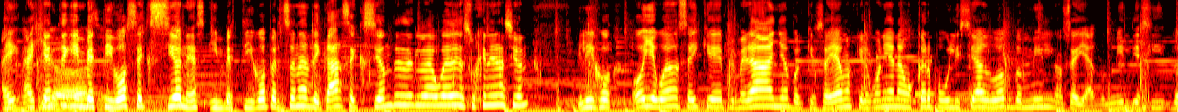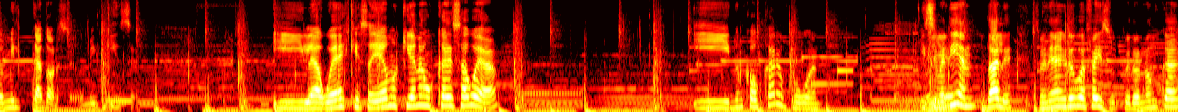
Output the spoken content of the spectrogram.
Hay, hay gente que investigó secciones, investigó personas de cada sección de la web de su generación y le dijo, oye, weón, sé que es primer año porque sabíamos que lo ponían a buscar publicidad Duoc 2000, no sé, ya, 2010, y- 2014, 2015. Y la weá es que sabíamos que iban a buscar esa weá y nunca buscaron, pues weón. Y se metían, dale, se metían en el grupo de Facebook, pero nunca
